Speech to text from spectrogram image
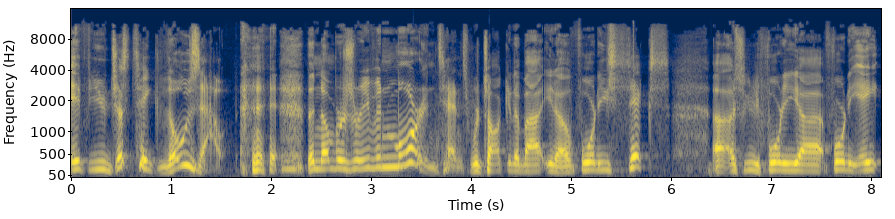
if you just take those out, the numbers are even more intense. We're talking about, you know, 46, uh, excuse me, 40, uh, 48,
